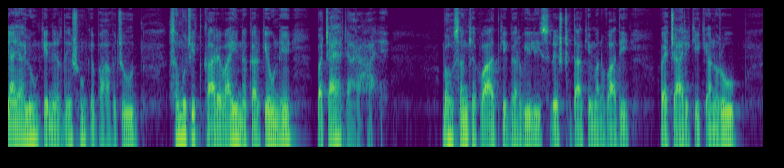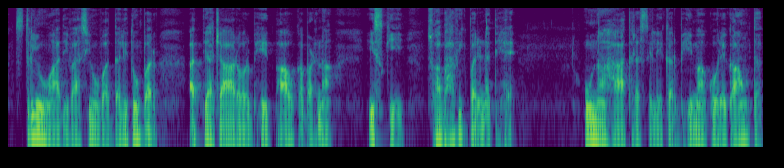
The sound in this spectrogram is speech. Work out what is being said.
न्यायालयों के निर्देशों के बावजूद समुचित कार्रवाई न करके उन्हें बचाया जा रहा है। बहुसंख्यकवाद की गर्वीली श्रेष्ठता की मनवादी, वैचारिकी के अनुरूप स्त्रियों, आदिवासियों व दलितों पर अत्याचार और भेदभाव का बढ़ना इसकी स्वाभाविक परिणति है। ऊना हाथरस से लेकर भीमा कोरे गाँव तक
